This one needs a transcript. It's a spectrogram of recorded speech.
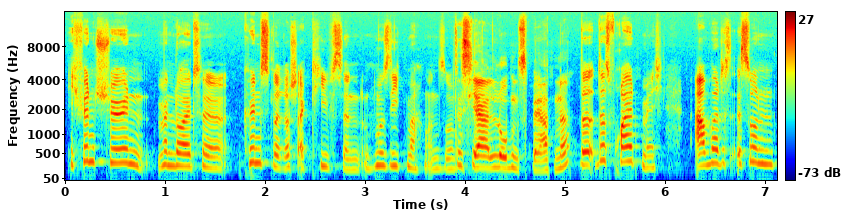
Ich finde es schön, wenn Leute künstlerisch aktiv sind und Musik machen und so. Das ist ja lobenswert, ne? Das, das freut mich. Aber das ist so ein,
